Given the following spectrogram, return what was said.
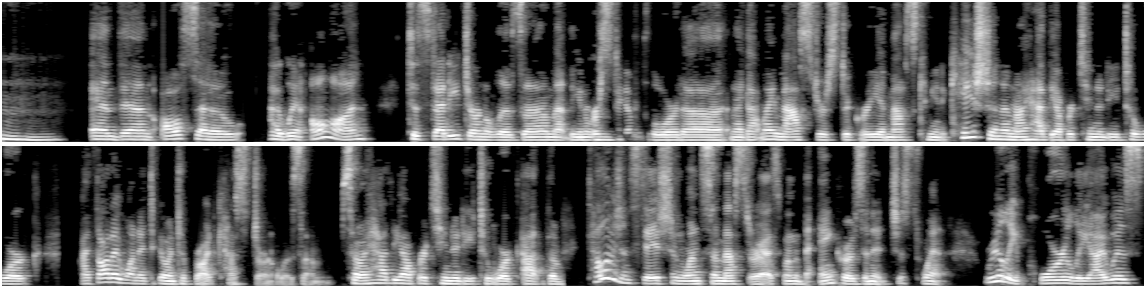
Mm-hmm. And then also I went on to study journalism at the University mm-hmm. of Florida. And I got my master's degree in mass communication and I had the opportunity to work. I thought I wanted to go into broadcast journalism. So I had the opportunity to work at the television station one semester as one of the anchors and it just went really poorly. I was,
